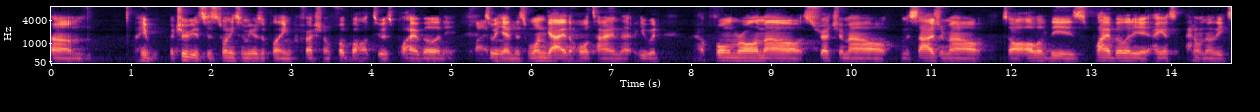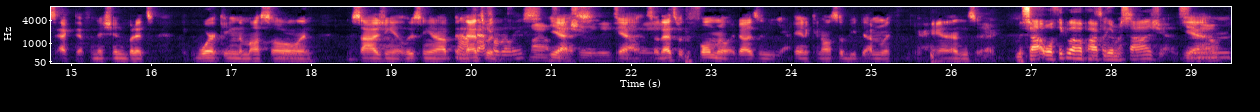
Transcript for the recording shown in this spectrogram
um, he attributes his 20 some years of playing professional football to his pliability so he had this one guy the whole time that he would foam roll him out, stretch him out, massage him out. So all of these pliability, I guess I don't know the exact definition, but it's working the muscle and massaging it, loosening it up, and that's what release. Yes. release, yeah. probably. So that's what the foam roller does, and Yeah. and it can also be done with your hands. Or, massage. Well, think about how It's like popular massage. massage is. Yeah. You know? Mhm.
